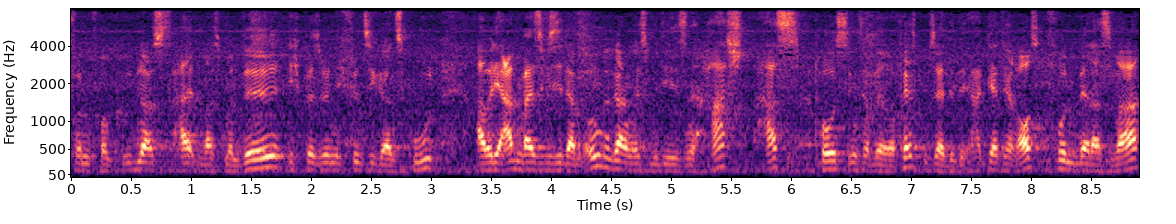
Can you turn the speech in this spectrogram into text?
von Frau Kühners halten, was man will. Ich persönlich finde sie ganz gut. Aber die Art und Weise, wie sie damit umgegangen ist, mit diesen Hass- Hass-Postings auf ihrer Facebook-Seite, die hat, die hat herausgefunden, wer das war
